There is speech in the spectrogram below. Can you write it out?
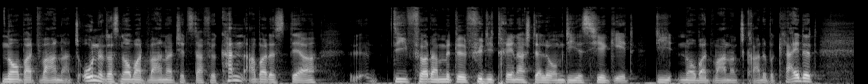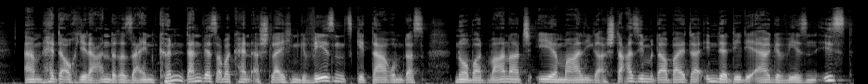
Norbert Warnert. Ohne dass Norbert Warnert jetzt dafür kann, aber dass der die Fördermittel für die Trainerstelle, um die es hier geht, die Norbert Warnert gerade bekleidet, ähm, hätte auch jeder andere sein können. Dann wäre es aber kein Erschleichen gewesen. Es geht darum, dass Norbert Warnatsch ehemaliger Stasi-Mitarbeiter in der DDR gewesen ist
